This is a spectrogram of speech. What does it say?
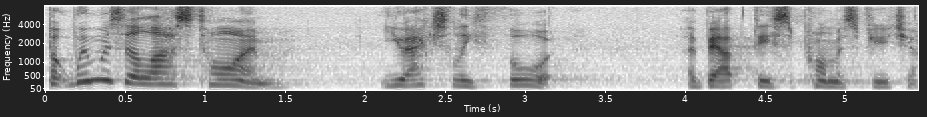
But when was the last time you actually thought about this promised future?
